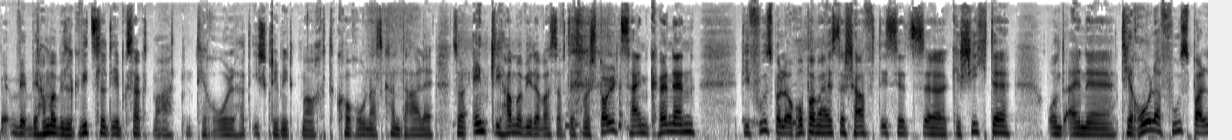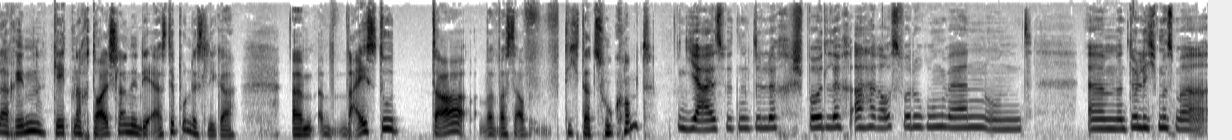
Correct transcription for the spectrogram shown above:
Wir, wir haben ein bisschen gewitzelt, ich habe gesagt, "Ma, Tirol hat Ischgl mitgemacht, Corona-Skandale. So, endlich haben wir wieder was, auf das wir stolz sein können. Die Fußball-Europameisterschaft ist jetzt äh, Geschichte und eine Tiroler Fußballerin geht nach Deutschland in die erste Bundesliga. Ähm, weißt du da, was auf dich dazukommt? Ja, es wird natürlich sportlich eine Herausforderung werden und ähm, natürlich muss man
